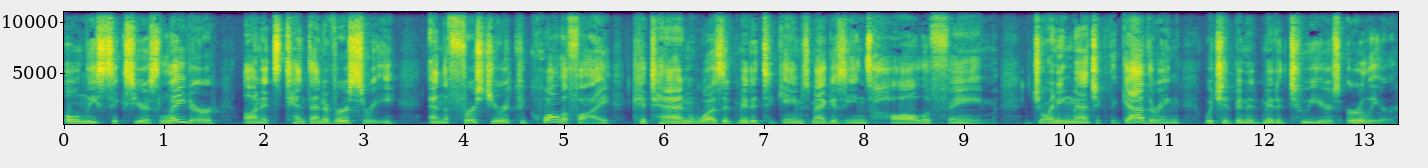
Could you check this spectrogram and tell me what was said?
Only six years later, on its 10th anniversary, and the first year it could qualify, Catan was admitted to Games Magazine's Hall of Fame, joining Magic the Gathering, which had been admitted two years earlier.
